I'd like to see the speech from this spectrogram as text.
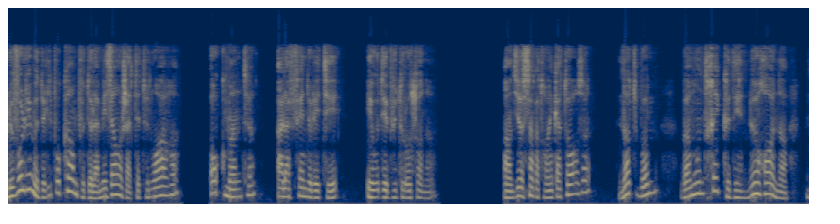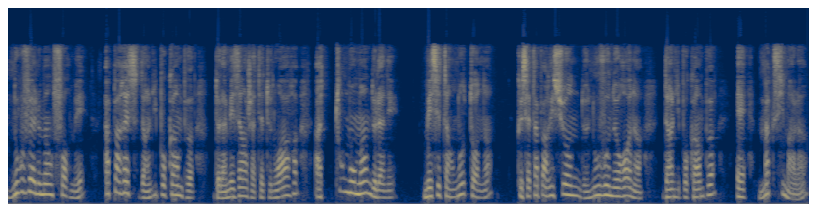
Le volume de l'hippocampe de la mésange à tête noire augmente à la fin de l'été et au début de l'automne. En 1994, Notbaum va montrer que des neurones nouvellement formés apparaissent dans l'hippocampe de la mésange à tête noire à tout moment de l'année. Mais c'est en automne que cette apparition de nouveaux neurones dans l'hippocampe est maximale,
